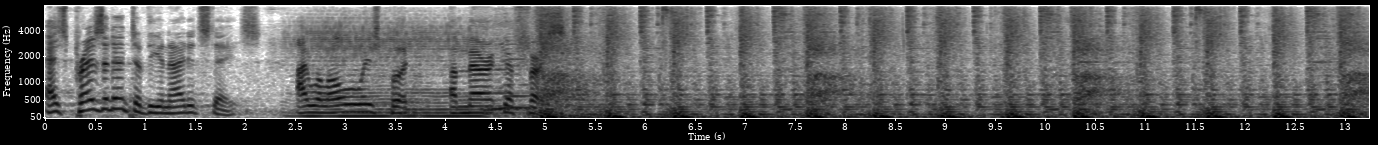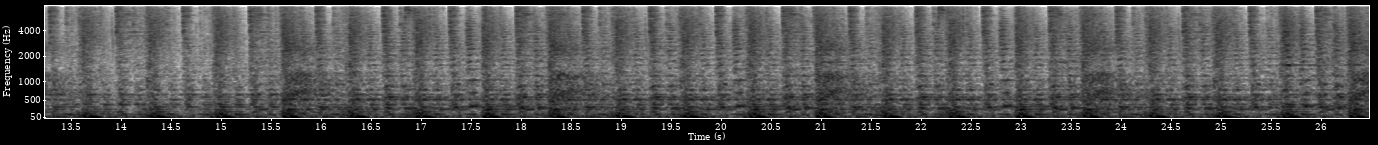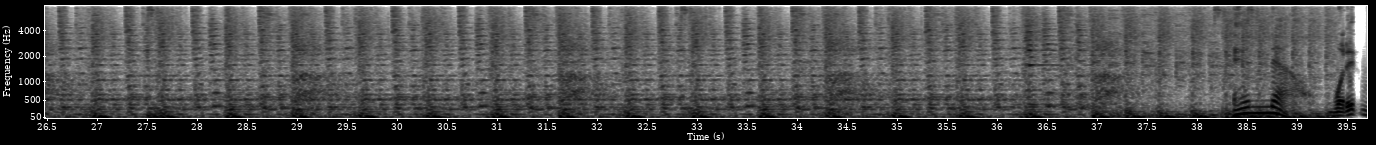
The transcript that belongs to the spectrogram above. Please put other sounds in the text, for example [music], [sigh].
As President of the United States, I will always put America first.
